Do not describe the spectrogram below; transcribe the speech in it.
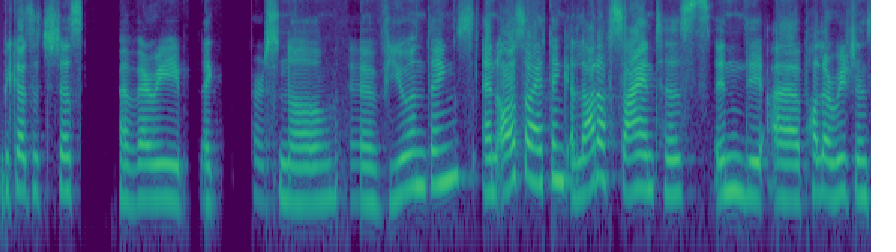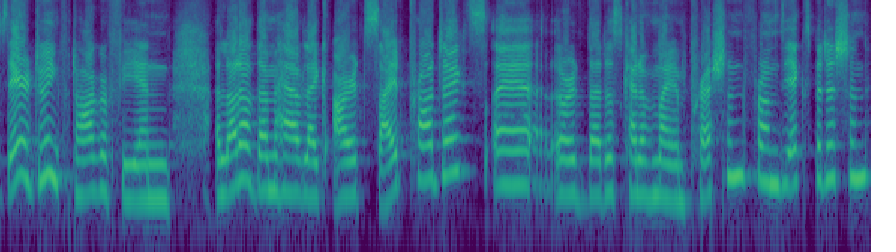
because it's just a very like personal uh, view on things. And also, I think a lot of scientists in the uh, polar regions they're doing photography, and a lot of them have like art side projects, uh, or that is kind of my impression from the expedition,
